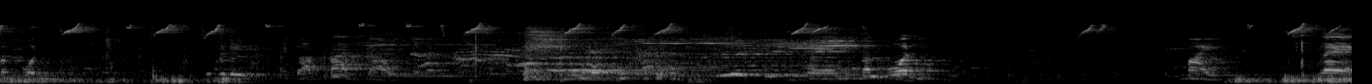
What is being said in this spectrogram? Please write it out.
บางคนใหม่ แปลก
